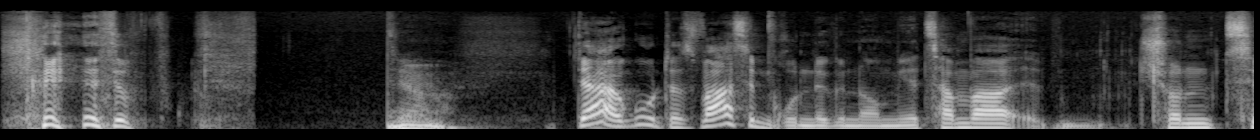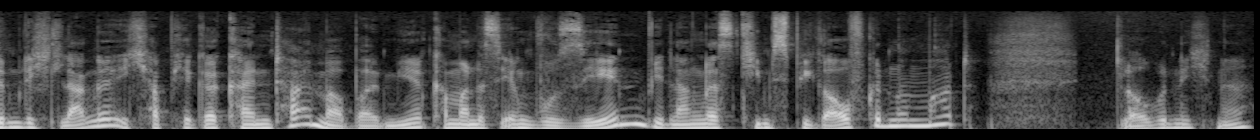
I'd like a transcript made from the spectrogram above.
so. Ja. Ja, gut, das war's im Grunde genommen. Jetzt haben wir äh, schon ziemlich lange, ich habe hier gar keinen Timer bei mir. Kann man das irgendwo sehen, wie lange das Teamspeak aufgenommen hat? Ich glaube nicht, ne?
